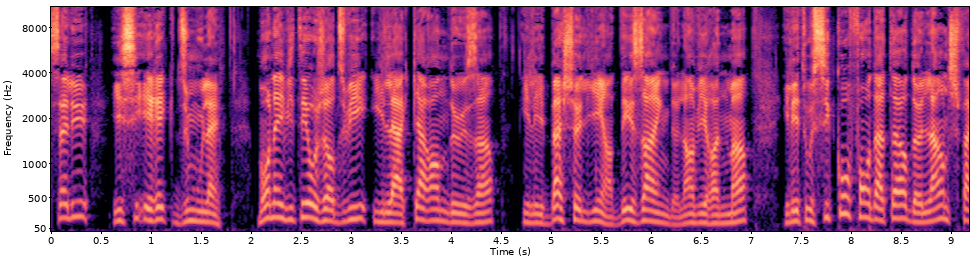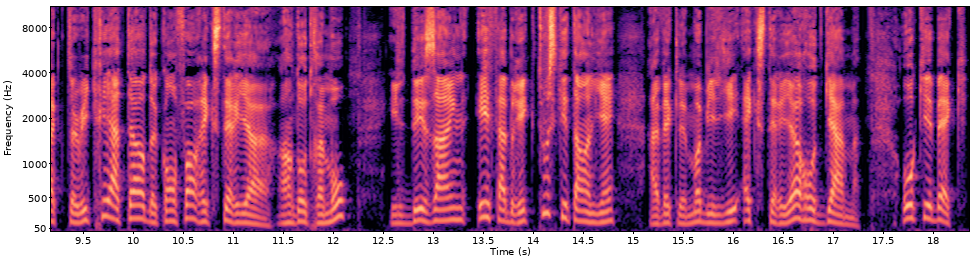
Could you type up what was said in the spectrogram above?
Salut, ici Éric Dumoulin. Mon invité aujourd'hui, il a 42 ans, il est bachelier en design de l'environnement, il est aussi cofondateur de Lounge Factory, créateur de confort extérieur. En d'autres mots, il design et fabrique tout ce qui est en lien avec le mobilier extérieur haut de gamme. Au Québec,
